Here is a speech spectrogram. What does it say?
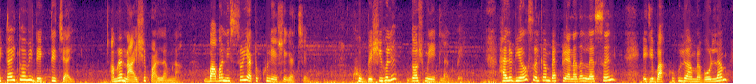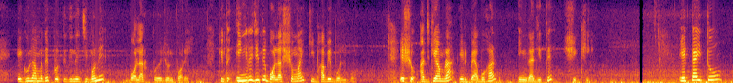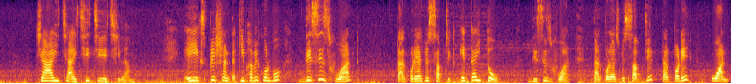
এটাই তো আমি দেখতে চাই। আমরা না এসে পারলাম না। বাবা নিশ্চয়ই এতক্ষণে এসে গেছেন। খুব বেশি হলে দশ মিনিট লাগবে। Hello dears welcome back to another lesson এই যে বাক্যগুলো আমরা বললাম, এগুলো আমাদের প্রতিদিনের জীবনে বলার প্রয়োজন পড়ে। কিন্তু ইংরেজিতে বলার সময় কীভাবে বলব? এসো, আজকে আমরা এর ব্যবহার ইংরাজিতে শিখি। এটাই তো চাই চাইছি চেয়েছিলাম। এই এক্সপ্রেশনটা কীভাবে করব? দিস ইজ হোয়াট তারপরে আসবে সাবজেক্ট এটাই তো। দিস ইজ হোয়াট তারপরে আসবে সাবজেক্ট তারপরে ওয়ান্ট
